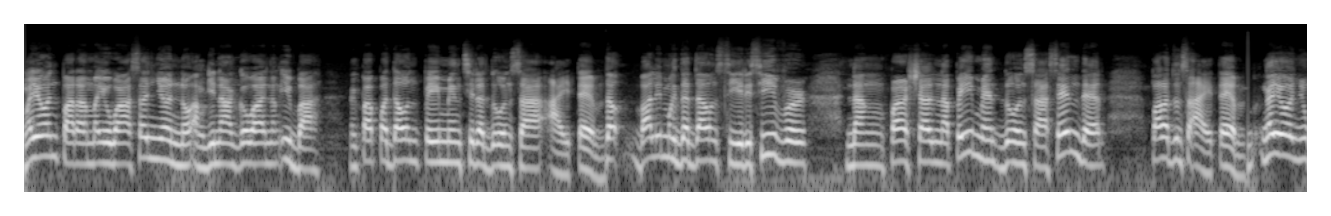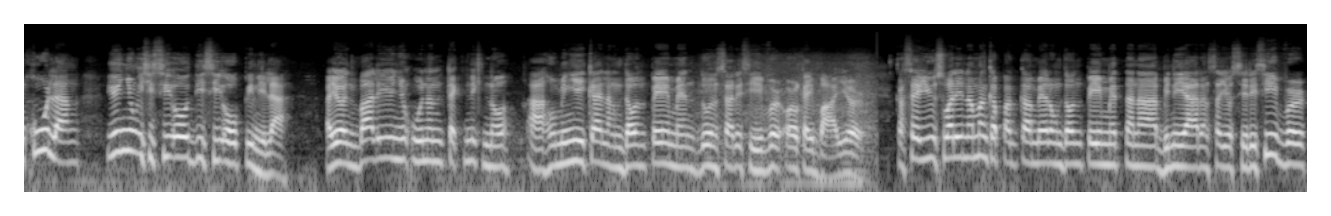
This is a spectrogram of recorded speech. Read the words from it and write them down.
Ngayon, para maiwasan yon no, ang ginagawa ng iba, nagpapa-down payment sila doon sa item. Da- bali magda-down si receiver ng partial na payment doon sa sender para doon sa item. Ngayon, yung kulang, yun yung isi-COD, COP nila. Ayun, bali yun yung unang technique, no? Ah, humingi ka ng down payment doon sa receiver or kay buyer. Kasi usually naman kapag ka merong down payment na, na binayaran sa iyo si receiver,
